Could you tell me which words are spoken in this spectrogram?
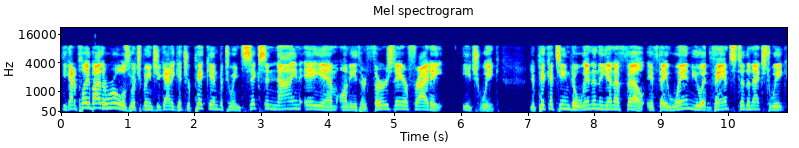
you got to play by the rules, which means you got to get your pick in between 6 and 9 a.m. on either Thursday or Friday each week. You pick a team to win in the NFL. If they win, you advance to the next week,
